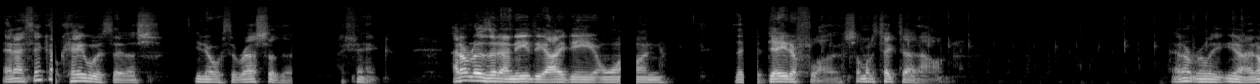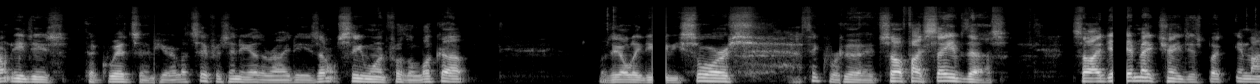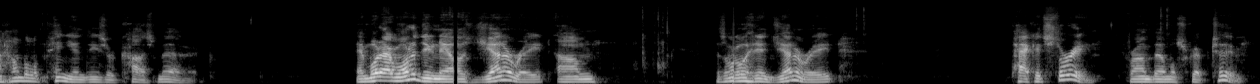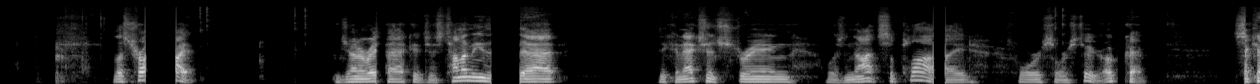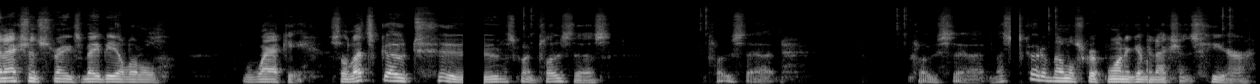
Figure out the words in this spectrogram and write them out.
And I think I'm okay with this, you know, with the rest of the I think. I don't know that I need the ID on the data flow. So I'm going to take that out. I don't really, you know, I don't need these, the GUIDs in here. Let's see if there's any other IDs. I don't see one for the lookup the OLEDB source. I think we're good. So if I save this, so I did make changes, but in my humble opinion, these are cosmetic. And what I want to do now is generate um, is I'm going to go ahead and generate package three from BIML script two. Let's try it. Generate package is telling me that the connection string was not supplied for source two. Okay. So connection strings may be a little wacky. So let's go to, let's go and close this. Close that. Close that. Let's go to BIML script one and get connections here.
